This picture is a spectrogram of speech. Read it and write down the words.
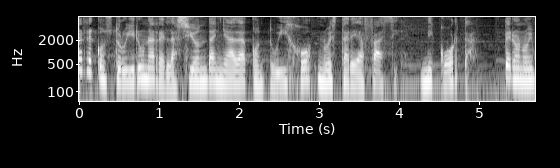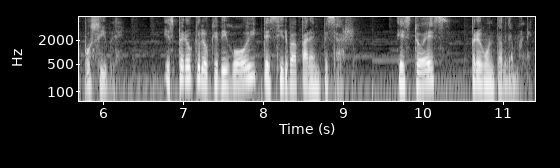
a reconstruir una relación dañada con tu hijo no es tarea fácil, ni corta, pero no imposible. Espero que lo que digo hoy te sirva para empezar. Esto es, pregúntale a Mónica.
